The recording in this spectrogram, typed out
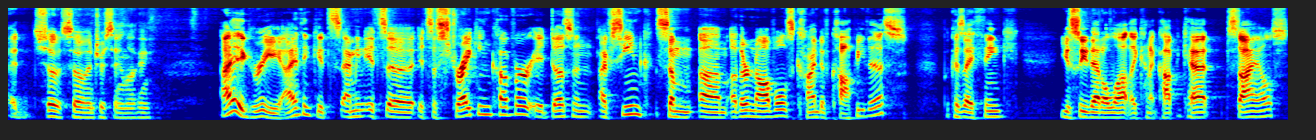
it's so so interesting looking. I agree. I think it's. I mean, it's a it's a striking cover. It doesn't. I've seen some um, other novels kind of copy this because I think you see that a lot, like kind of copycat styles.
